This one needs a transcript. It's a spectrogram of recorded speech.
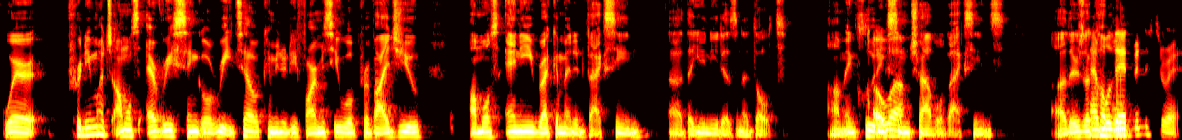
where pretty much almost every single retail community pharmacy will provide you almost any recommended vaccine uh, that you need as an adult, um, including Oh, wow. some travel vaccines. Uh, there's a and couple. will they administer it?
